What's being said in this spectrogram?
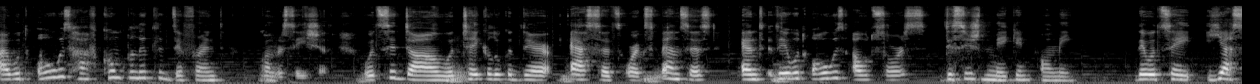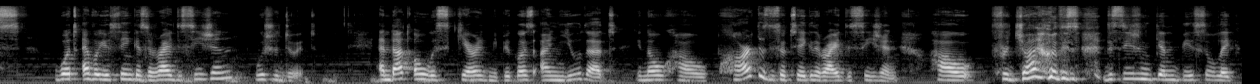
i would always have completely different conversation. Would sit down would take a look at their assets or expenses and they would always outsource decision making on me. They would say, Yes, whatever you think is the right decision, we should do it. And that always scared me because I knew that, you know, how hard it is to take the right decision, how fragile this decision can be. So, like,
